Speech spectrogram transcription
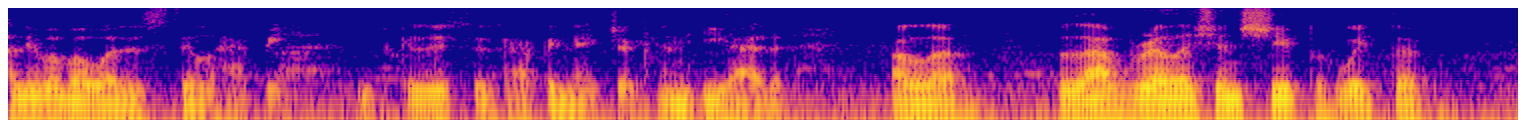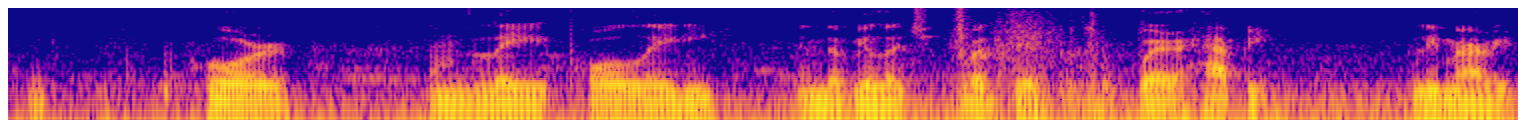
alibaba was still happy because this is happy nature, and he had a lo- love relationship with the poor um, lay, poor lady in the village, but they were happily married.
